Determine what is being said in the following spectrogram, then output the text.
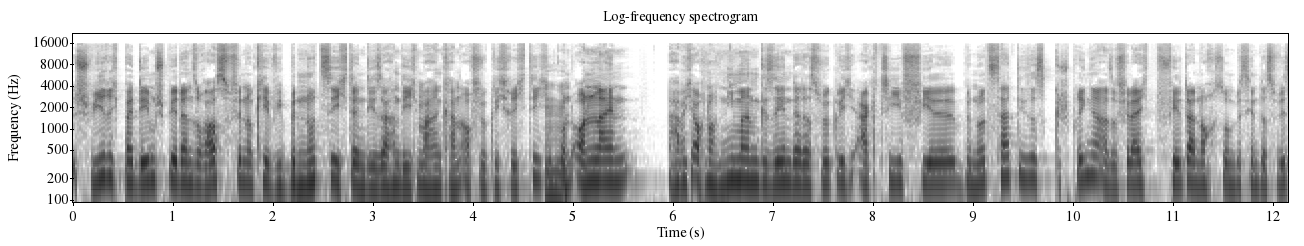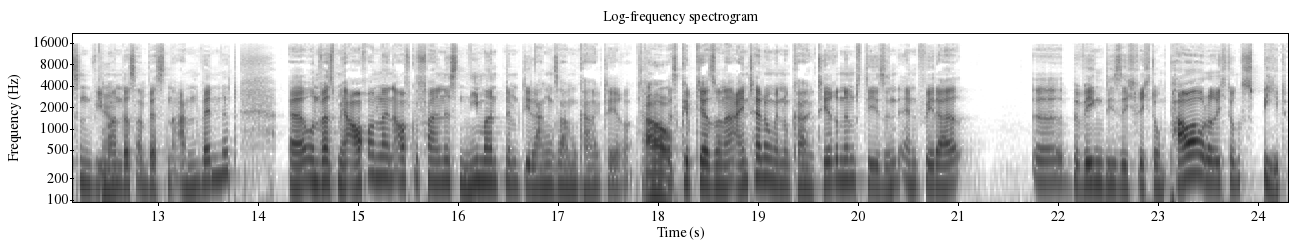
schwierig bei dem Spiel dann so rauszufinden, okay, wie benutze ich denn die Sachen, die ich machen kann, auch wirklich richtig? Mhm. Und online habe ich auch noch niemanden gesehen, der das wirklich aktiv viel benutzt hat, dieses Gespringe. Also vielleicht fehlt da noch so ein bisschen das Wissen, wie ja. man das am besten anwendet. Äh, und was mir auch online aufgefallen ist, niemand nimmt die langsamen Charaktere. Oh. Es gibt ja so eine Einteilung, wenn du Charaktere nimmst, die sind entweder äh, bewegen die sich Richtung Power oder Richtung Speed.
